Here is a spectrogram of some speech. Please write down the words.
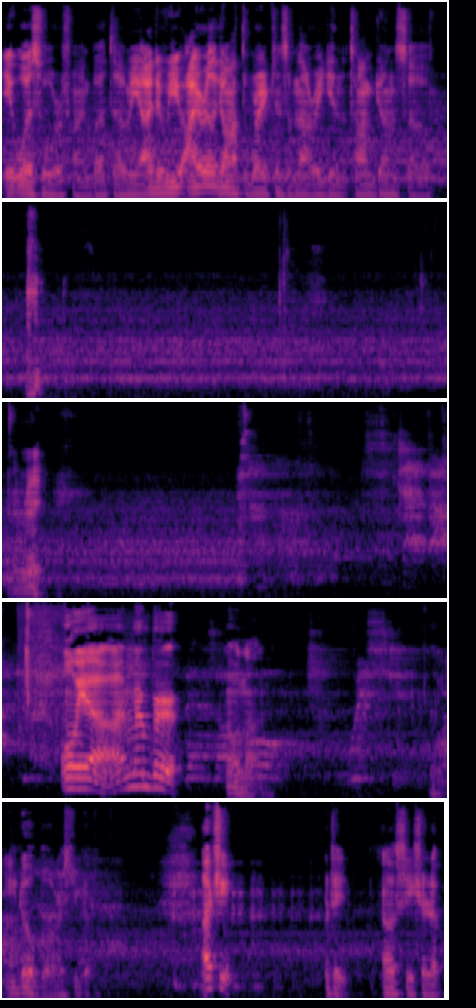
It was horrifying, but I mean I do I really don't have to worry since I'm not really getting the Tommy gun. So. All right. Oh yeah, I remember. Hold on. You go, Boris. You go. Actually, okay. Actually, shut up.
